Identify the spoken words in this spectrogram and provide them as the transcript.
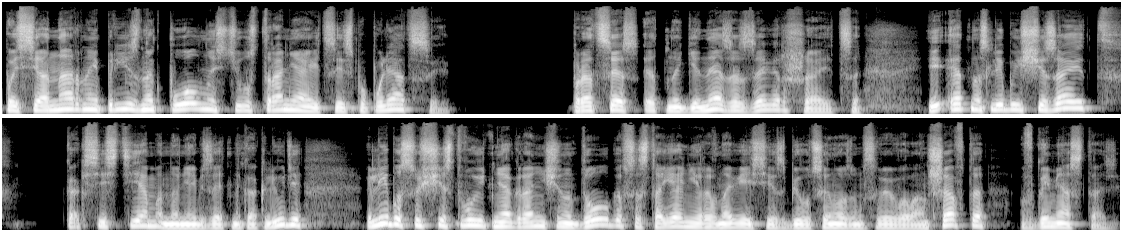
пассионарный признак полностью устраняется из популяции, процесс этногенеза завершается, и этнос либо исчезает как система, но не обязательно как люди, либо существует неограниченно долго в состоянии равновесия с биоцинозом своего ландшафта в гомеостазе.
